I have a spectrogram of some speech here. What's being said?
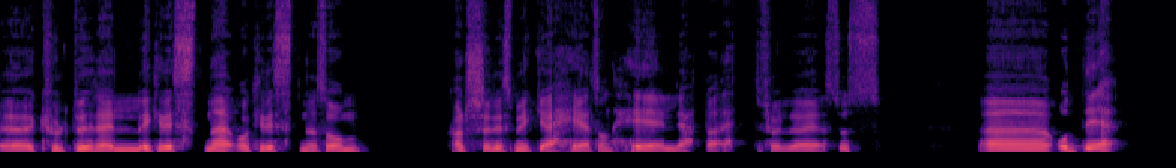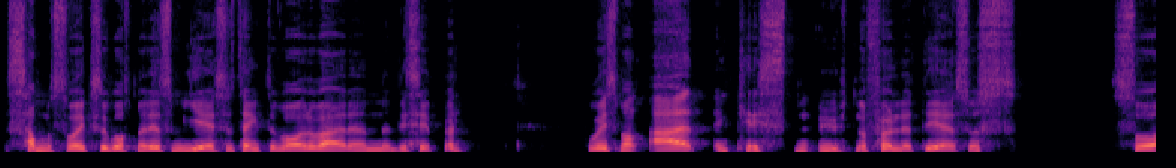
eh, kulturelle kristne, og kristne som kanskje liksom ikke er helt sånn helhjerta etterfølgere av Jesus. Eh, og det samsvarer ikke så godt med det som Jesus tenkte var å være en disippel. For hvis man er en kristen uten å følge etter Jesus, så,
